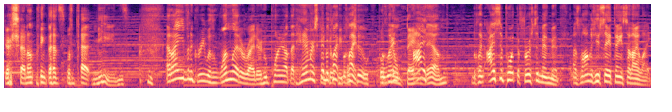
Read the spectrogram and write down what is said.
Gersh, I don't think that's what that means. And I even agree with one letter writer who pointed out that hammers can Hey, kill people too, but we don't ban I- them. McLean, I support the First Amendment as long as you say things that I like.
